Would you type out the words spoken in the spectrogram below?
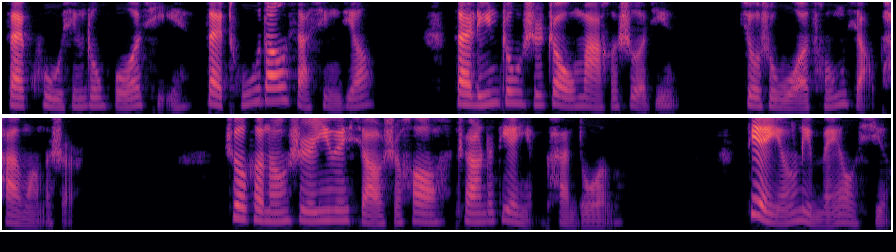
在酷刑中勃起，在屠刀下性交，在临终时咒骂和射精，就是我从小盼望的事儿。这可能是因为小时候这样的电影看多了。电影里没有性，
